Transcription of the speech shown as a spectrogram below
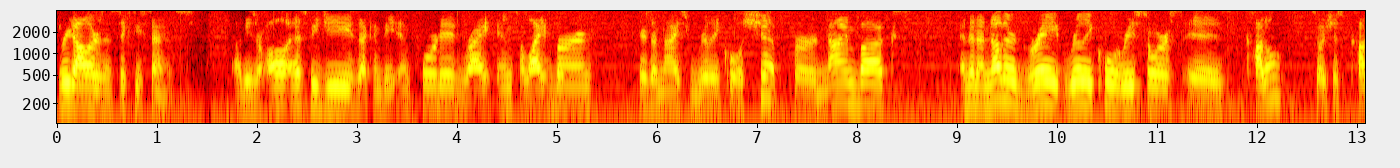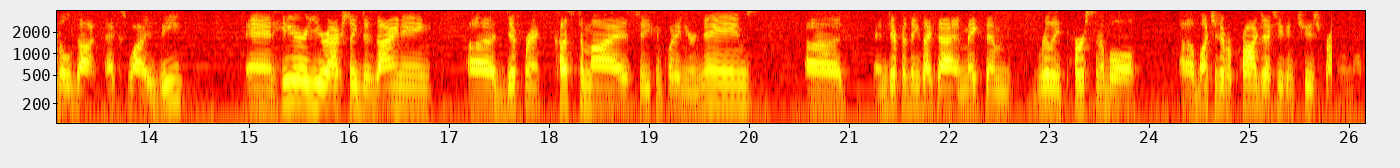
$3.60. Uh, these are all SVGs that can be imported right into Lightburn. Here's a nice, really cool ship for nine bucks. And then another great, really cool resource is Cuttle. So it's just cuttle.xyz. And here you're actually designing uh, different customized, so you can put in your names uh, and different things like that and make them really personable. a bunch of different projects you can choose from. I'm not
